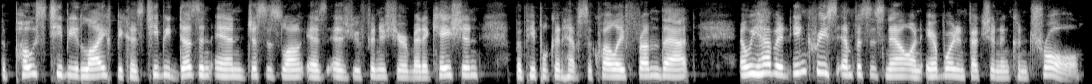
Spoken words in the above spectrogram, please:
the post-TB life, because TB doesn't end just as long as, as you finish your medication, but people can have sequelae from that. And we have an increased emphasis now on airborne infection and control.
